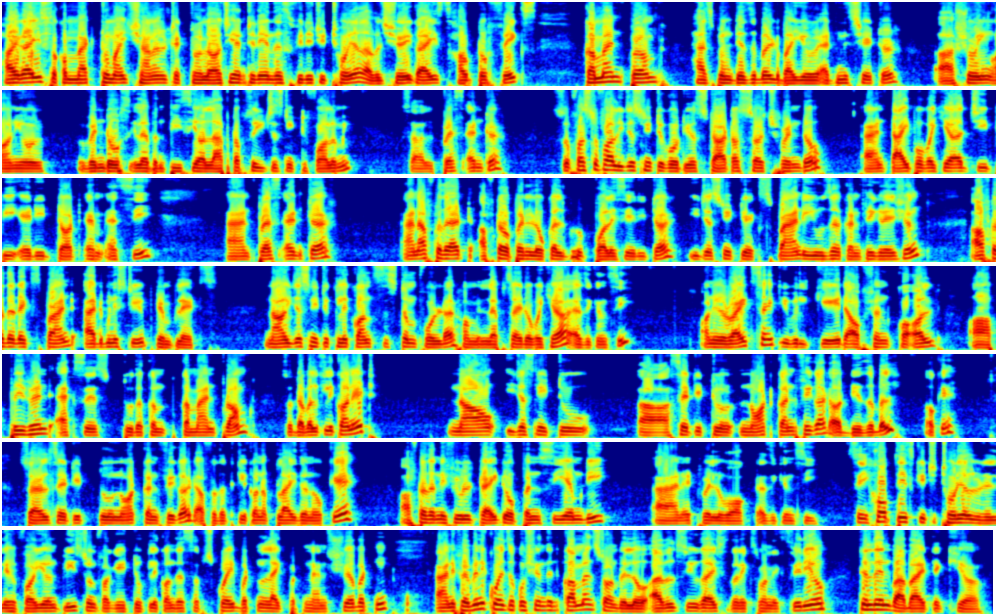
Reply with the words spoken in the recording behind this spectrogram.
Hi guys, welcome back to my channel Tricknology and today in this video tutorial I will show you guys how to fix command prompt has been disabled by your administrator uh, showing on your Windows 11 PC or laptop so you just need to follow me. So I'll press enter. So first of all you just need to go to your start or search window and type over here gpedit.msc and press enter and after that after open local group policy editor you just need to expand user configuration after that expand administrative templates. Now you just need to click on system folder from your left side over here as you can see. On your right side you will get option called uh, prevent access to the com command prompt. So double click on it. Now you just need to uh, set it to not configured or disable okay? So i will set it to not configured. After that click on apply then okay. After then if you will try to open cmd and it will work as you can see so i hope this tutorial will really help for you. And please don't forget to click on the subscribe button like button and share button. And if you have any questions or questions then comments down below. I will see you guys in the next one next video. Till then bye bye take care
